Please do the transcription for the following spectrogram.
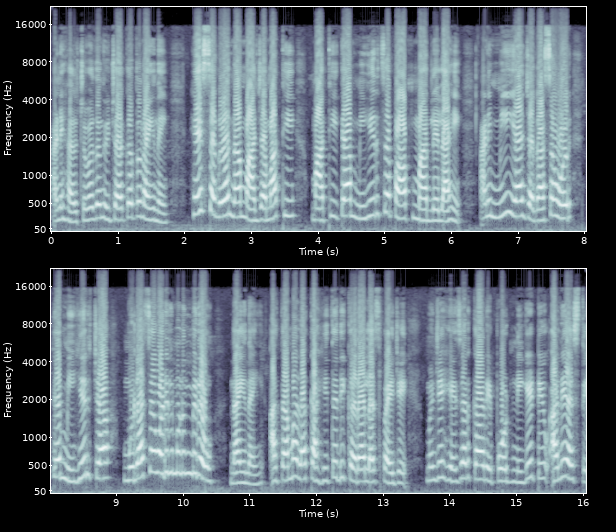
आणि हर्षवर्धन विचार करतो नाही नाही. हे सगळं ना माझ्या माथी माथी त्या मिहीरचं पाप मारलेलं आहे. आणि मी या जगासमोर त्या मिहीरच्या मुलाचा वडील म्हणून मिरवू. नाही नाही. आता मला काहीतरी करायलाच पाहिजे. म्हणजे हे जर का रिपोर्ट निगेटिव्ह आले असते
